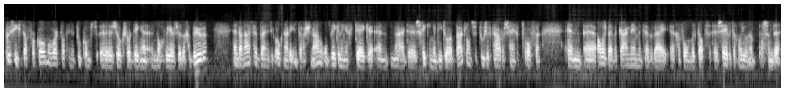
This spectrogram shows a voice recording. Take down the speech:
Precies, dat voorkomen wordt dat in de toekomst zulke soort dingen nog weer zullen gebeuren. En daarnaast hebben wij natuurlijk ook naar de internationale ontwikkelingen gekeken... en naar de schikkingen die door buitenlandse toezichthouders zijn getroffen. En uh, alles bij elkaar nemend hebben wij uh, gevonden dat 70 miljoen een passende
